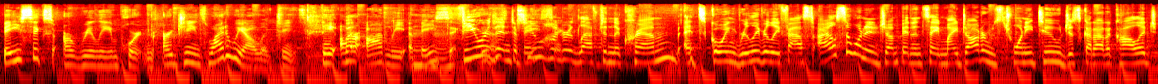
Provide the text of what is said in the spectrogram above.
Basics are really important. Our jeans, why do we all love jeans? They are oddly a mm-hmm. basic. Fewer They're than just basic. 200 left in the creme. It's going really, really fast. I also wanted to jump in and say my daughter who's 22, who just got out of college,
